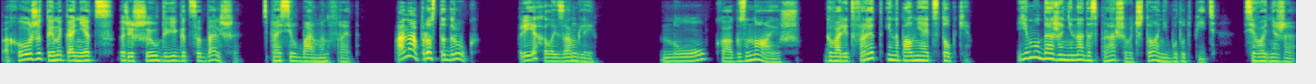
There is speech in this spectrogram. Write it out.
«Похоже, ты, наконец, решил двигаться дальше», — спросил бармен Фред. «Она просто друг. Приехала из Англии». «Ну, как знаешь», — говорит Фред и наполняет стопки. Ему даже не надо спрашивать, что они будут пить. Сегодня же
